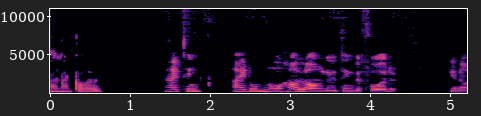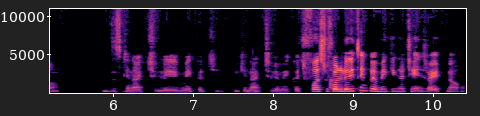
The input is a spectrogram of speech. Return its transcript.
Oh my god. I think, I don't know, how long do you think before, you know, this can actually make a, we can actually make a, first of all, do you think we're making a change right now?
